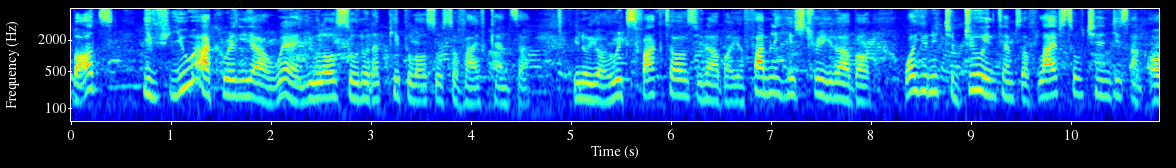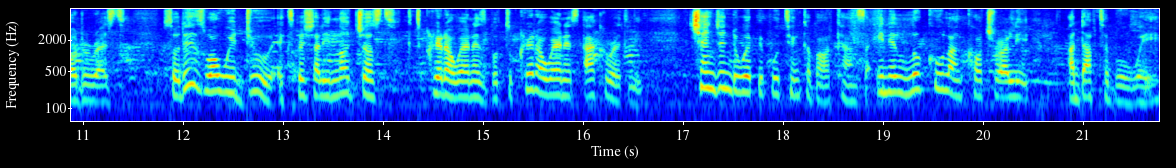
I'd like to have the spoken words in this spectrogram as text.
But if you are accurately aware, you will also know that people also survive cancer. You know your risk factors, you know about your family history, you know about what you need to do in terms of lifestyle changes and all the rest. So this is what we do, especially not just to create awareness, but to create awareness accurately, changing the way people think about cancer in a local and culturally adaptable way.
